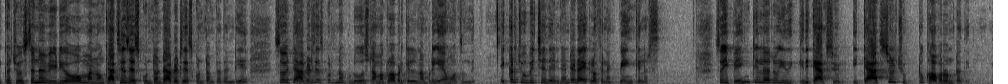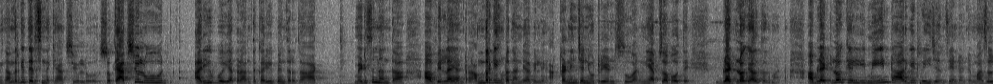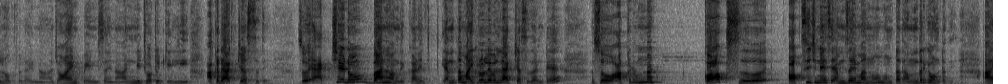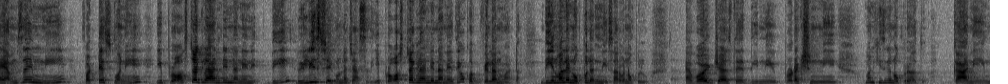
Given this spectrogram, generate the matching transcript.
ఇక్కడ చూస్తున్న వీడియో మనం క్యాప్సిల్స్ వేసుకుంటాం టాబ్లెట్స్ వేసుకుంటాం కదండి. సో ఈ టాబ్లెట్స్ వేసుకుంటున్నప్పుడు స్టమక్ లోపలికి వెళ్ళినప్పుడు ఏమవుతుంది? ఇక్కడ చూపించేది ఏంటంటే డైక్లోఫెనాక్ పెయిన్ కిల్లర్స్ సో ఈ పెయిన్ కిల్లర్ ఇది ఇది క్యాప్సూల్ ఈ క్యాప్సూల్ చుట్టూ కవర్ ఉంటుంది. మీకు అందరికీ తెలిసిందే క్యాప్సూల్ సో క్యాప్సూల్ అరిగిపోయి అక్కడ అంతా కరిగిపోయిన తర్వాత మెడిసిన్ అంతా ఆ విల్లయ్ అంటారు. అందరికీ ఉంటుందండి ఆ విల్లయ్ అక్కడి నుంచే న్యూట్రియంట్స్ అన్నీ అబ్జర్వ్ అవుతాయి. బ్లడ్లోకి వెళ్తుంది అనమాట ఆ బ్లడ్లోకి వెళ్ళి మెయిన్ టార్గెట్ రీజన్స్ ఏంటంటే మజిల్ నొప్పులైనా జాయింట్ పెయిన్స్ అయినా అన్ని చోట్లకి వెళ్ళి అక్కడ యాక్ట్ చేస్తుంది. సో యాక్ట్ చేయడం బాగానే ఉంది. కానీ ఎంత మైక్రో లెవెల్లో యాక్ట్ చేస్తుంది అంటే సో అక్కడ ఉన్న కాక్స్ ఆక్సిజనేస్ ఎంజైమ్ అని ఉంటుంది. అందరికీ ఉంటుంది. ఆ ఎంజైమ్ని పట్టేసుకొని ఈ ప్రోస్టాగ్లాండిన్ అనేది రిలీజ్ చేయకుండా చేస్తుంది. ఈ ప్రోస్టాగ్లాండిన్ అనేది ఒక విలన్ అనమాట దీనివల్లే నొప్పులు అన్నీ సర్వనొప్పులు. అవాయిడ్ చేస్తే దీన్ని ప్రొడక్షన్ని మనకి ఈజీగా నొప్పి రాదు. కానీ మరి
